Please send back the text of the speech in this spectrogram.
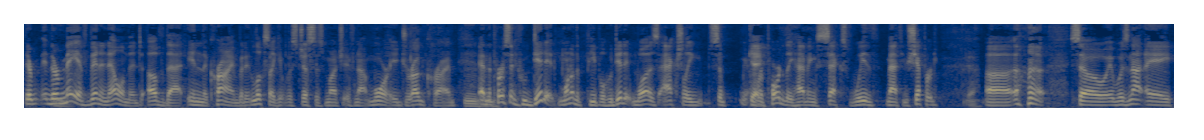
There, there may have been an element of that in the crime, but it looks like it was just as much, if not more, a drug crime. Mm-hmm. And the person who did it, one of the people who did it, was actually sup- Gay. reportedly having sex with Matthew Shepard. Yeah. Uh, so it was not a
